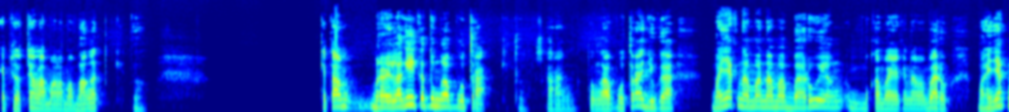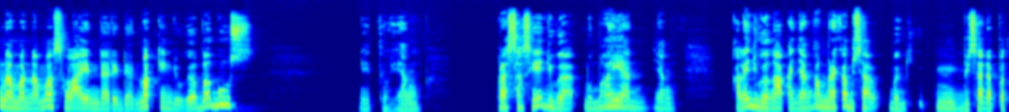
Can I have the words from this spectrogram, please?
episodenya lama-lama banget gitu. Kita beralih lagi ke Tunggal Putra gitu sekarang. Tunggal Putra juga banyak nama-nama baru yang bukan banyak nama baru, banyak nama-nama selain dari Denmark yang juga bagus. Gitu, yang prestasinya juga lumayan, yang kalian juga nggak akan nyangka mereka bisa bisa dapat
